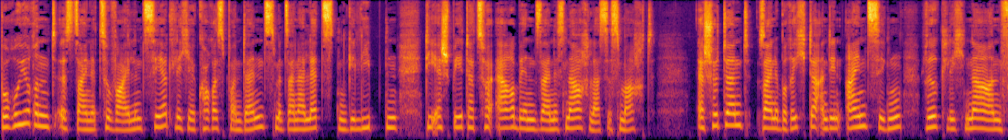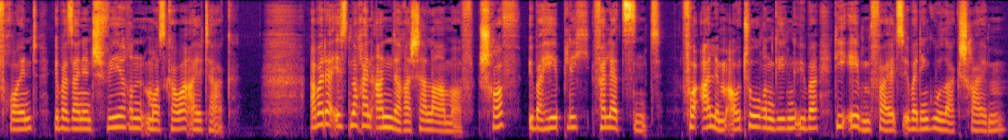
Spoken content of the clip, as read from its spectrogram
Berührend ist seine zuweilen zärtliche Korrespondenz mit seiner letzten Geliebten, die er später zur Erbin seines Nachlasses macht, erschütternd seine Berichte an den einzigen wirklich nahen Freund über seinen schweren Moskauer Alltag. Aber da ist noch ein anderer Schalamow, schroff, überheblich, verletzend, vor allem Autoren gegenüber, die ebenfalls über den Gulag schreiben.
